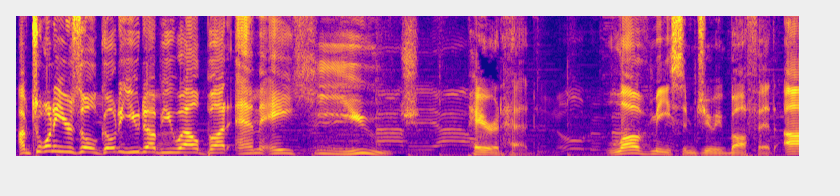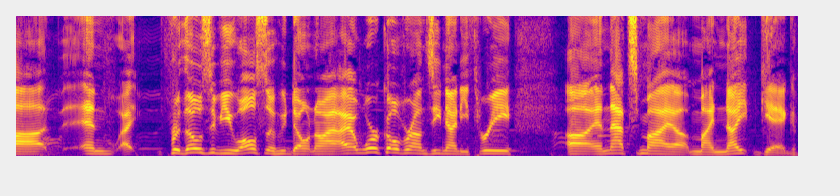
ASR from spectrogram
I'm 20 years old, go to UWL, but am a huge parrot head. Love me some Jimmy Buffett. Uh, and I, for those of you also who don't know, I work over on Z93, uh, and that's my uh, my night gig.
